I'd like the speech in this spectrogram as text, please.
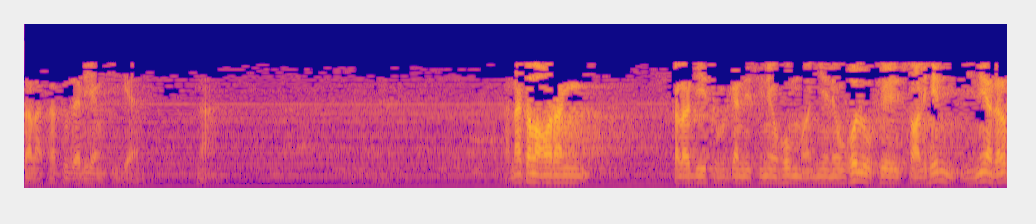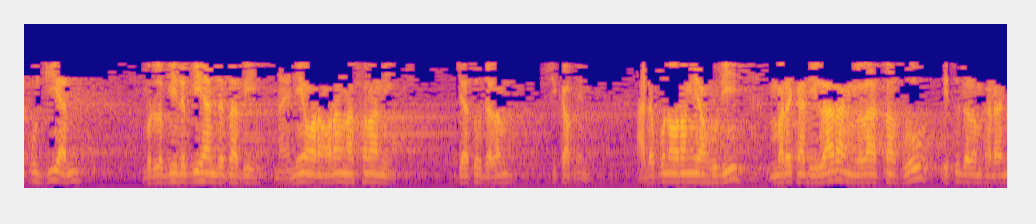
salah satu dari yang tiga. Nah, karena kalau orang kalau disebutkan di sini hum fi salihin ini adalah pujian berlebih-lebihan tetapi nah ini orang-orang Nasrani jatuh dalam sikap ini. Adapun orang Yahudi mereka dilarang la itu dalam keadaan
